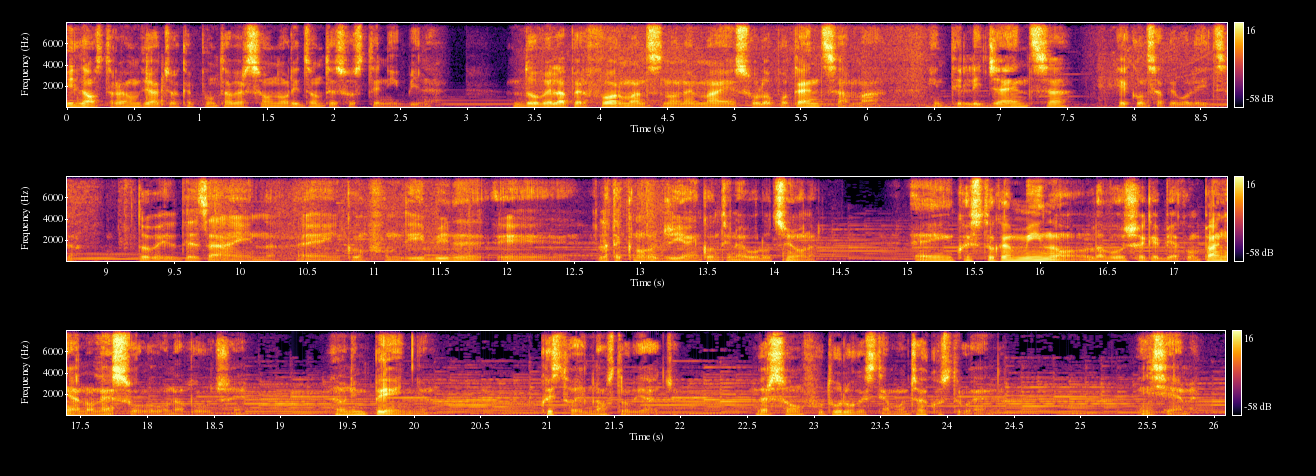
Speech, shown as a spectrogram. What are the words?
Il nostro è un viaggio che punta verso un orizzonte sostenibile, dove la performance non è mai solo potenza, ma intelligenza e consapevolezza, dove il design è inconfondibile e la tecnologia è in continua evoluzione. E in questo cammino la voce che vi accompagna non è solo una voce, è un impegno. Questo è il nostro viaggio, verso un futuro che stiamo già costruendo, insieme.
